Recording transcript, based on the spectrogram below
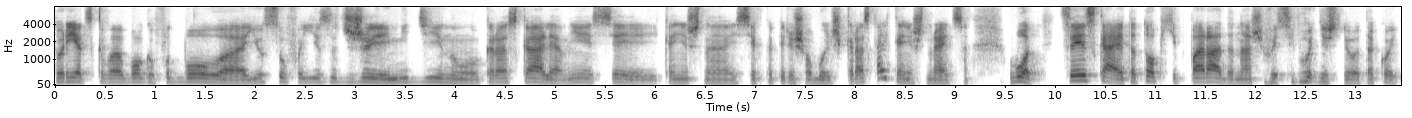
турецкого бога футбола, Юсуфа Языджи, Медину, Караскаля. Мне все, конечно, из всех, кто перешел больше Караскаль, конечно, нравится. Вот, ЦСКА – это топ хит-парада нашего сегодняшнего такой,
